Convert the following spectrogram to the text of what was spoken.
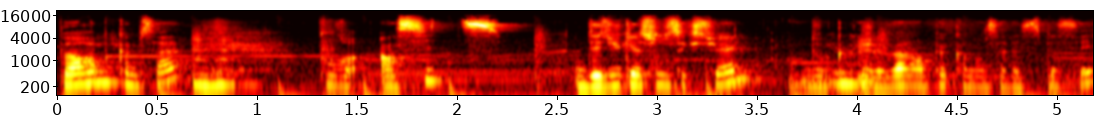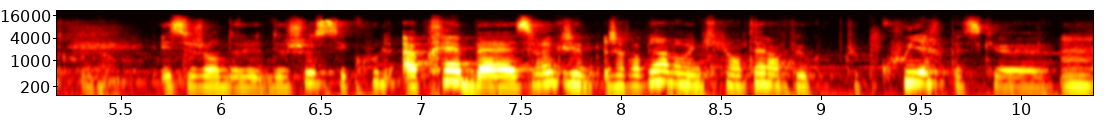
porn comme ça, pour un site d'éducation sexuelle. Donc je vais voir un peu comment ça va se passer. Et ce genre de, choses, c'est cool. Après, bah, c'est vrai que j'aimerais bien avoir une clientèle un peu plus queer parce que. Mm.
